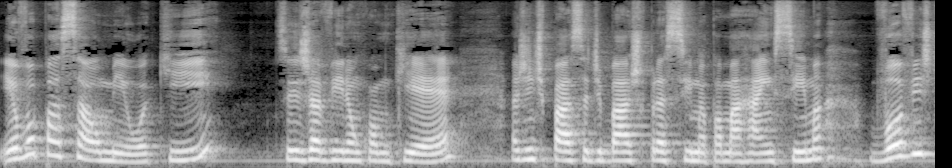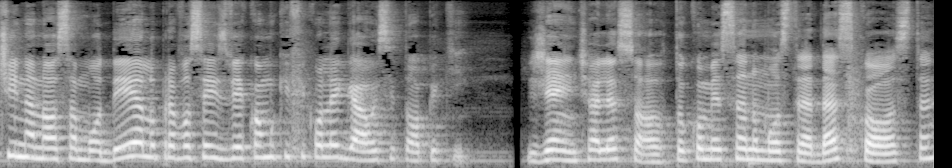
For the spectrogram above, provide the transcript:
Eu vou passar o meu aqui, vocês já viram como que é. A gente passa de baixo para cima para amarrar em cima. Vou vestir na nossa modelo para vocês verem como que ficou legal esse top aqui. Gente, olha só, tô começando a mostrar das costas.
